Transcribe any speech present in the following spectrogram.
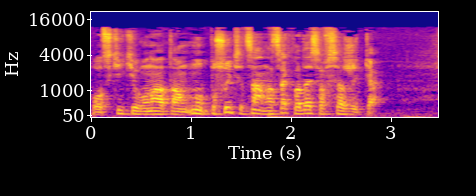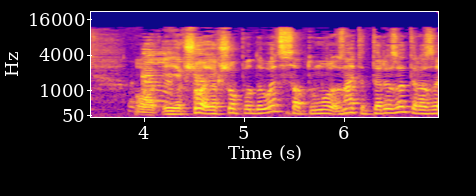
от скільки вона там, ну по суті, це на це кладеться все життя. От, і якщо, якщо подивитися, тому знаєте, терези, терези,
